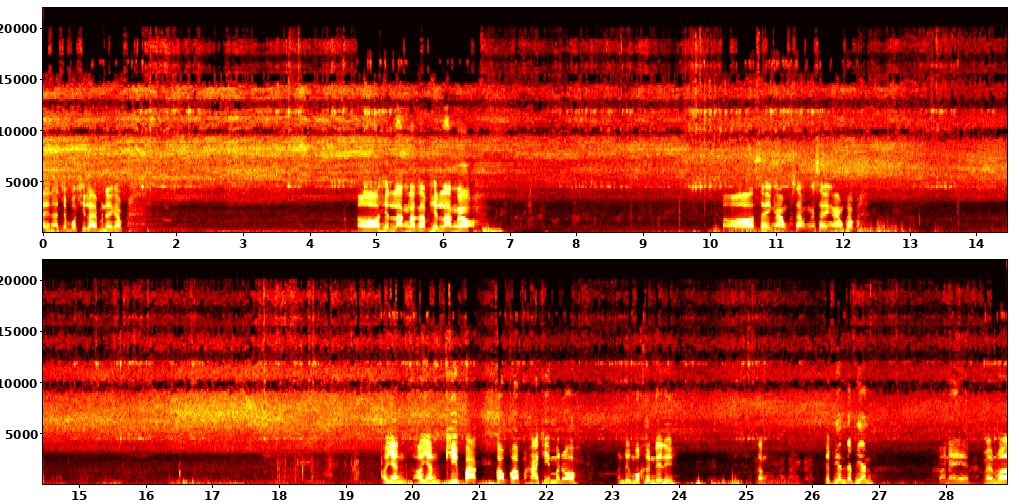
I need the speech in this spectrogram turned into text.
ช่น่าจะบ่ขี้ไล่มันได้ครับอ๋อเห็นหลังแล้วครับ เห็นหลังแล้วอ๋อใส่งามใส่ใส่งามครับเอายังเอายังขีบปากก๊อบก๊อบหาขีบมาดูมันดึงบ่ขึ้นได้ดิต้องแต่เพี้ยนแต่เพี้ยน ปลาไหนแม่นว่า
